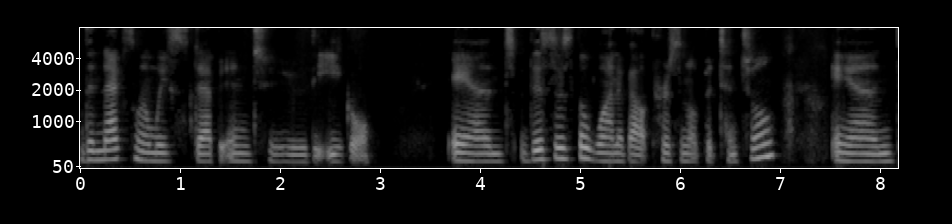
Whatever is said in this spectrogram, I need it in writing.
The next one, we step into the eagle. And this is the one about personal potential and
